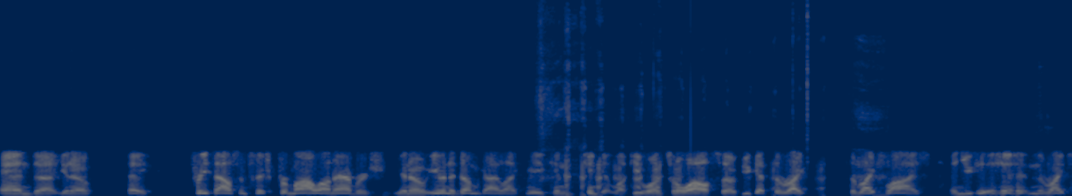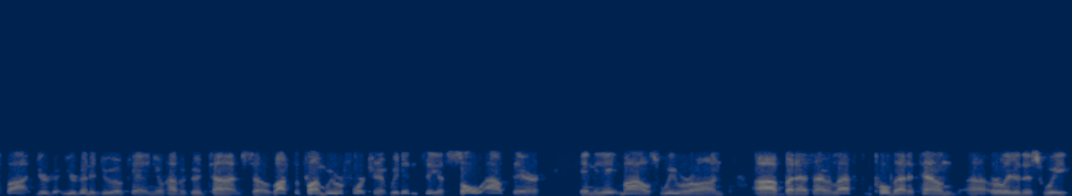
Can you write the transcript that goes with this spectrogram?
and uh, you know, hey, 3,000 fish per mile on average. You know, even a dumb guy like me can can get lucky once in a while. So if you get the right the right flies and you get in the right spot, you're you're going to do okay, and you'll have a good time. So lots of fun. We were fortunate; we didn't see a soul out there in the eight miles we were on. Uh, but as I left and pulled out of town uh, earlier this week,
